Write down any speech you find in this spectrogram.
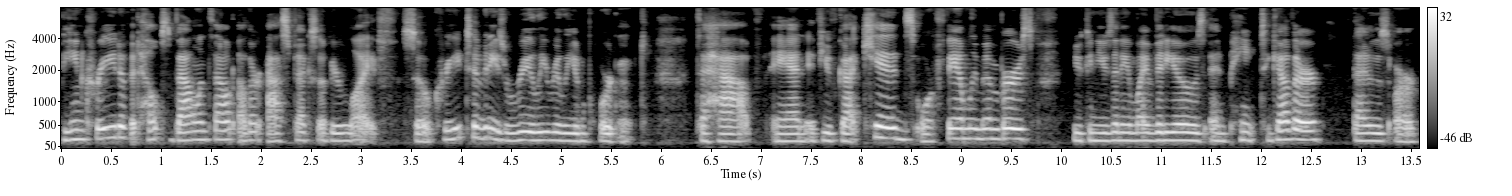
being creative, it helps balance out other aspects of your life. So, creativity is really, really important to have. And if you've got kids or family members, you can use any of my videos and paint together. Those are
